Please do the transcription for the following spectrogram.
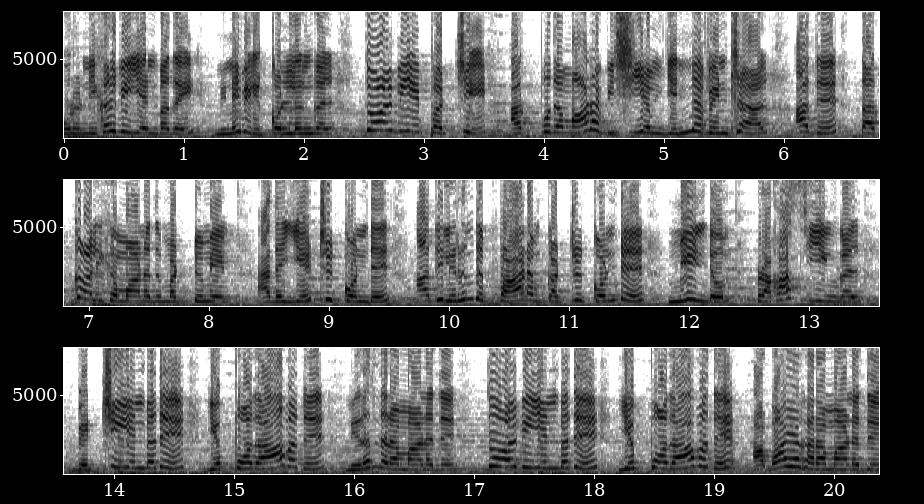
ஒரு நிகழ்வு என்பதை நினைவில் கொள்ளுங்கள். தோல்வியை பற்றி அற்புதமான விஷயம் என்னவென்றால் அது தற்காலிகமானது மட்டுமே. அதை ஏற்றுக்கொண்டு அதிலிருந்து பாடம் கற்றுக்கொண்டு மீண்டும் பிரகாசியுங்கள். வெற்றி என்பது எப்போதாவது நிரந்தரமானது. தோல்வி என்பது எப்போதாவது அபாயகரமானது.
